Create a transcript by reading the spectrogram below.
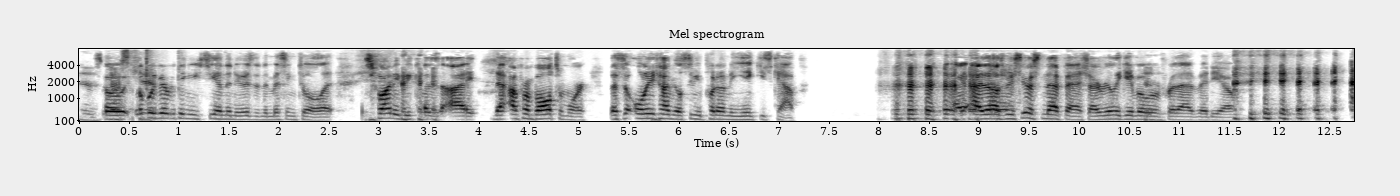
yeah So don't believe everything you see on the news and the missing tool. It- It's funny because I that, I'm from Baltimore. That's the only time you'll see me put on a Yankees cap. I, I that was my mesiras nefesh. I really gave over for that video.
